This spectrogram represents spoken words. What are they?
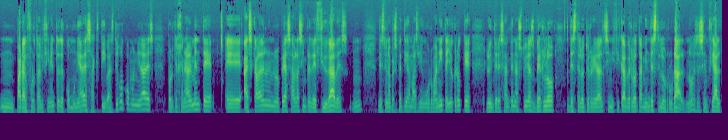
mm, para el fortalecimiento de comunidades activas. Digo comunidades porque generalmente eh, a escala de la Unión Europea se habla siempre de ciudades, desde una perspectiva más bien urbana yo creo que lo interesante en Asturias, verlo desde lo territorial, significa verlo también desde lo rural, ¿no? Es esencial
